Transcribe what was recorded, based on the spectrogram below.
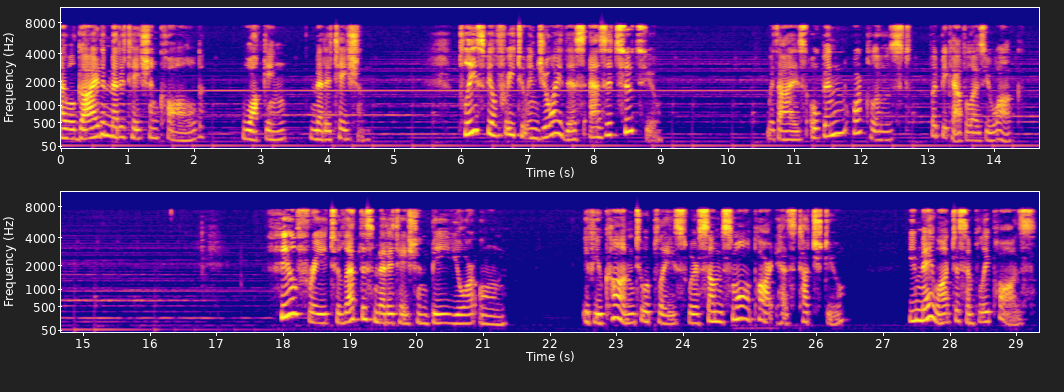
I will guide a meditation called Walking Meditation. Please feel free to enjoy this as it suits you, with eyes open or closed, but be careful as you walk. Feel free to let this meditation be your own. If you come to a place where some small part has touched you, you may want to simply pause.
